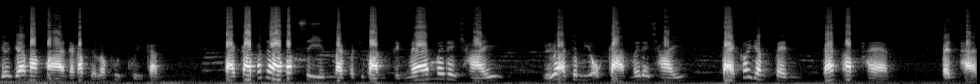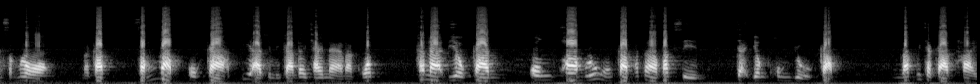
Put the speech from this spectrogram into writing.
เยอะแยะมากมายนะครับ เดี๋ยวเราพูดคุยกัน แต่การพัฒนาวัคซีนในปัจจุบันถึงแม้ไม่ได้ใช้ หรืออาจจะมีโอกาสไม่ได้ใช้ แต่ก็ยังเป็นแบ็กอัพแผนเป็นแผนสำรองนะครับสำหรับโอกาสที่อาจจะมีการได้ใช้ในอนาคต ขณะเดียวกันองค์ความรู้ของการพัฒนาวัคซีนจะยังคงอยู่กับนักวิชาการไทย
